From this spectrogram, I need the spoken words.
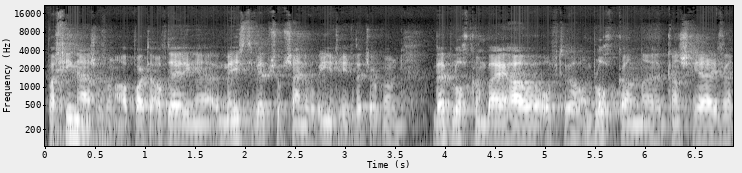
pagina's of een aparte afdelingen. De meeste webshops zijn erop ingericht dat je ook een weblog kan bijhouden, oftewel een blog kan, kan schrijven.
